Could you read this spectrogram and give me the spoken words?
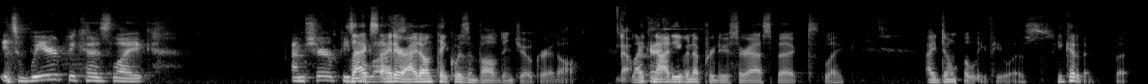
it's weird because like I'm sure people Zack Snyder, I don't think was involved in Joker at all. No. Like Okay. not even a producer aspect. Like I don't believe he was. He could have been, but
